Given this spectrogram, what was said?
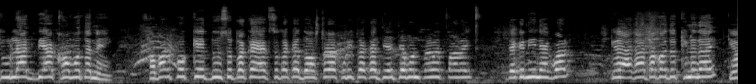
দু লাখ দেওয়ার ক্ষমতা নেই। সবার পক্ষে দুশো টাকা, একশো টাকা, দশ টাকা, কুড়ি টাকা, যে যেমন পারে পারে দেখে নিন একবার। কেউ এগারো টাকা দক্ষিণে দেয়, কেউ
